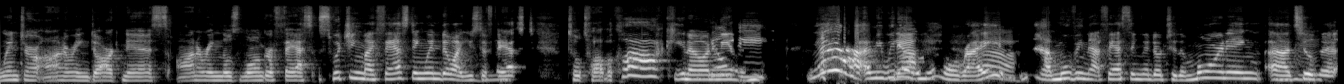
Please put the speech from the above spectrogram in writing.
winter, honoring darkness, honoring those longer fasts, switching my fasting window. I used to Mhm. fast till 12 o'clock, you know what I mean? Yeah, I mean, we Yeah. don't know, right? Yeah. Yeah. moving that fasting window to the morning, uh, till Mhm. the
